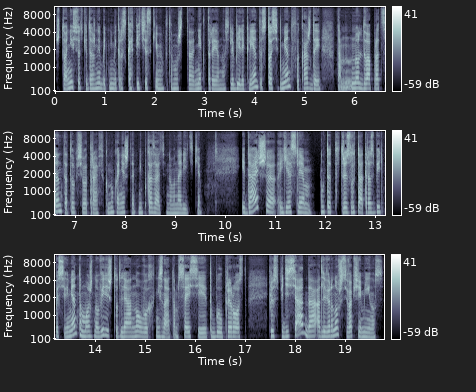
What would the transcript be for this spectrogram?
что они все таки должны быть не микроскопическими, потому что некоторые у нас любили клиенты 100 сегментов, и каждый там 0,2% от общего трафика. Ну, конечно, это не показательно в аналитике. И дальше, если вот этот результат разбить по сегментам, можно увидеть, что для новых, не знаю, там сессий это был прирост плюс 50, да, а для вернувшихся вообще минус.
